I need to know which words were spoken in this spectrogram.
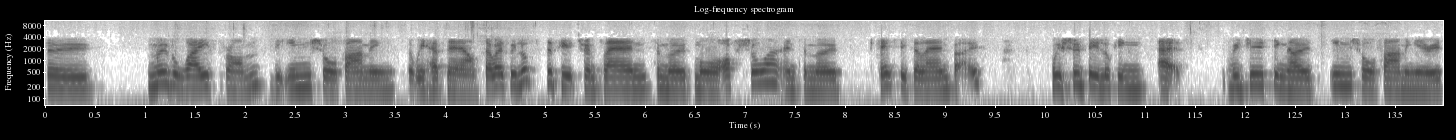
to move away from the inshore farming that we have now. So as we look to the future and plan to move more offshore and to move potentially to land based, we should be looking at reducing those inshore farming areas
